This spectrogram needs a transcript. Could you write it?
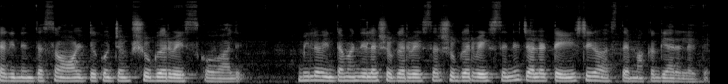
తగినంత సాల్ట్ కొంచెం షుగర్ వేసుకోవాలి. మీలో ఎంతమంది ఇలా షుగర్ వేస్తారు? షుగర్ వేస్తేనే చాలా టేస్టీగా వస్తాయి మక్క గ్యారెలు అయితే.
